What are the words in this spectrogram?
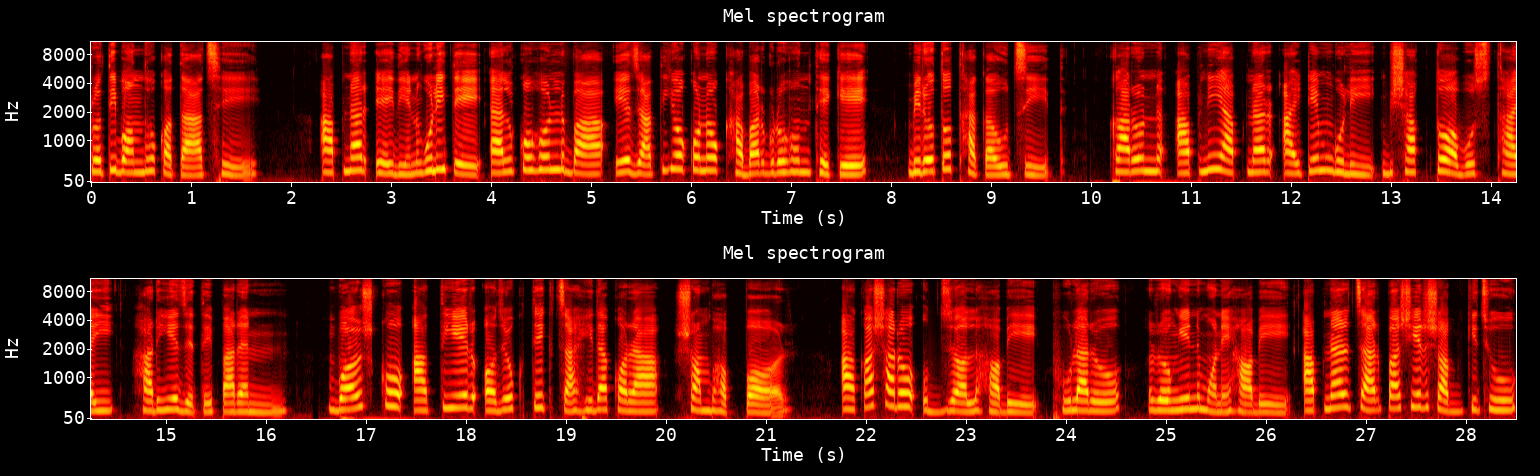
প্রতিবন্ধকতা আছে। আপনার এই দিনগুলিতে অ্যালকোহল বা এ জাতীয় কোনো খাবার গ্রহণ থেকে বিরত থাকা উচিত। কারণ আপনি আপনার আইটেমগুলি বিষাক্ত অবস্থায় হারিয়ে যেতে পারেন। বয়স্ক আত্মীয়ের অযৌক্তিক চাহিদা করা সম্ভবপর। আকাশ আরও উজ্জ্বল হবে, ফুল আরও রঙিন মনে হবে। আপনার চারপাশের সব কিছু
